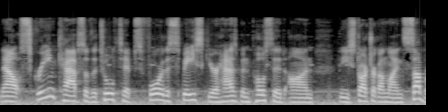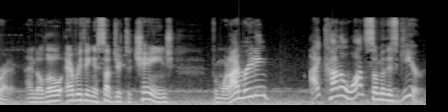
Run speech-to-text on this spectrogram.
Now, screen caps of the tooltips for the space gear has been posted on the Star Trek Online subreddit, and although everything is subject to change, from what I'm reading, I kind of want some of this gear.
